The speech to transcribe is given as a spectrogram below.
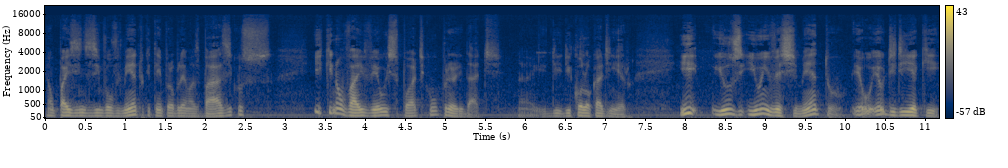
é um país em desenvolvimento que tem problemas básicos e que não vai ver o esporte como prioridade né? de, de, colocar dinheiro. E, e, os, e o investimento, eu, eu diria que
